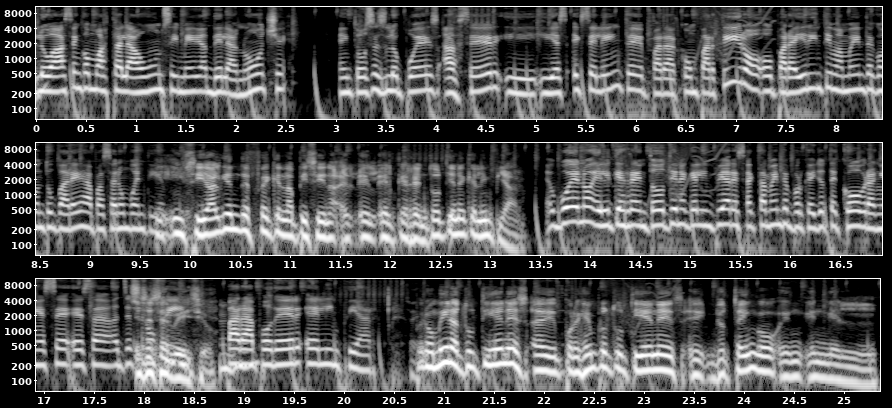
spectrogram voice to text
Lo hacen como hasta las 11 y media de la noche. Entonces lo puedes hacer y, y es excelente para compartir o, o para ir íntimamente con tu pareja a pasar un buen tiempo. Y, y si alguien defeca en la piscina, el, el- el que rentó tiene que limpiar. Eh, Bueno, el que rentó tiene que limpiar exactamente porque ellos te cobran ese, esa Ese servicio. para poder eh, limpiar. Pero mira, tú tienes, eh, por ejemplo, tú tienes, eh, yo tengo en, en el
